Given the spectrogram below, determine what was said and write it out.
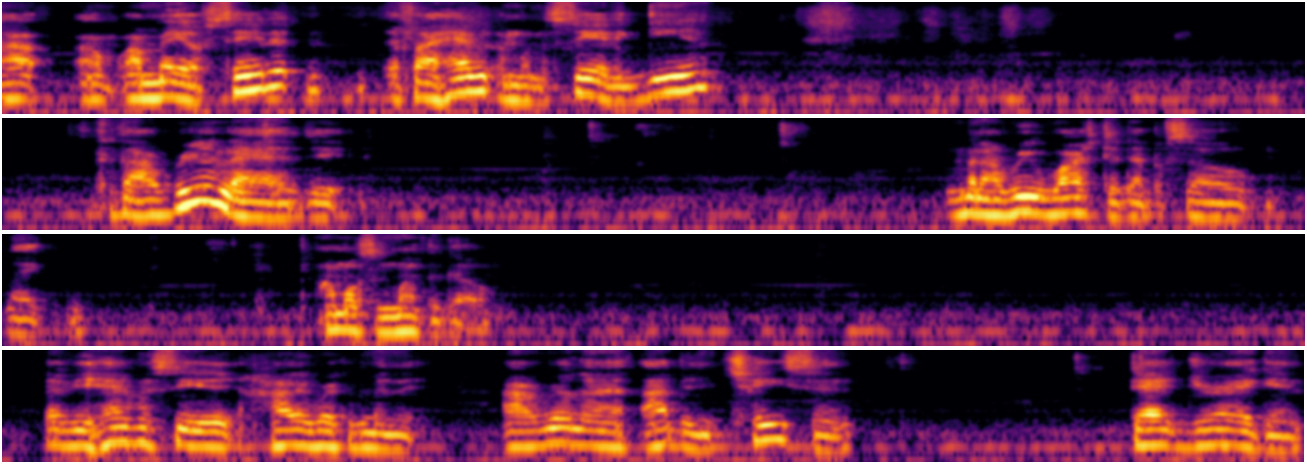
I, I, I may have said it. If I haven't, I'm going to say it again. Because I realized it when I rewatched that episode, like almost a month ago. If you haven't seen it, highly recommend it. I realized I've been chasing that dragon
